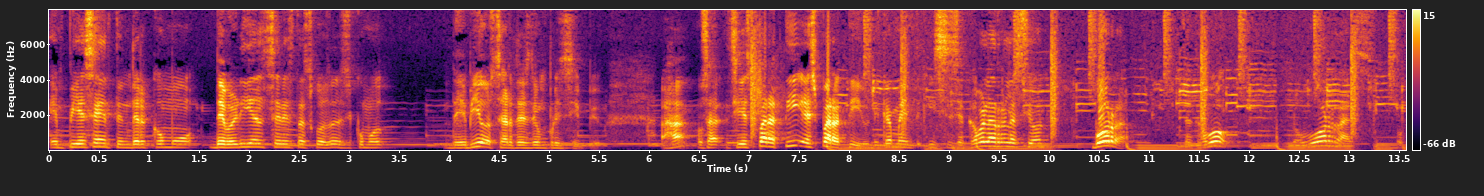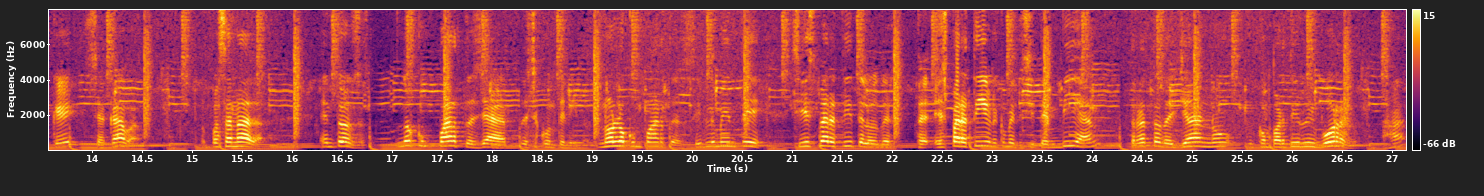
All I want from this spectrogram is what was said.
empiece a entender cómo deberían ser estas cosas y cómo debió ser desde un principio. Ajá, o sea, si es para ti, es para ti únicamente. Y si se acaba la relación, borra. Se acabó. Lo borras, ¿ok? Se acaba. No pasa nada. Entonces, no compartas ya ese contenido. No lo compartas. Simplemente, si es para ti, te lo es para ti únicamente. Si te envían, trata de ya no compartirlo y bórralo. Ajá.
